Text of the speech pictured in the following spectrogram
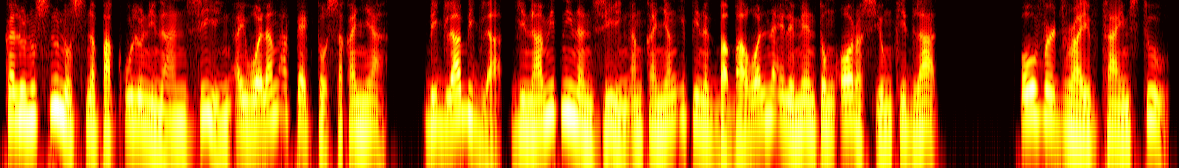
Kalunos-lunos na pakulo ni Nanzing ay walang apekto sa kanya. Bigla-bigla, ginamit ni Nanzing ang kanyang ipinagbabawal na elementong oras yung kidlat. Overdrive times 2.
